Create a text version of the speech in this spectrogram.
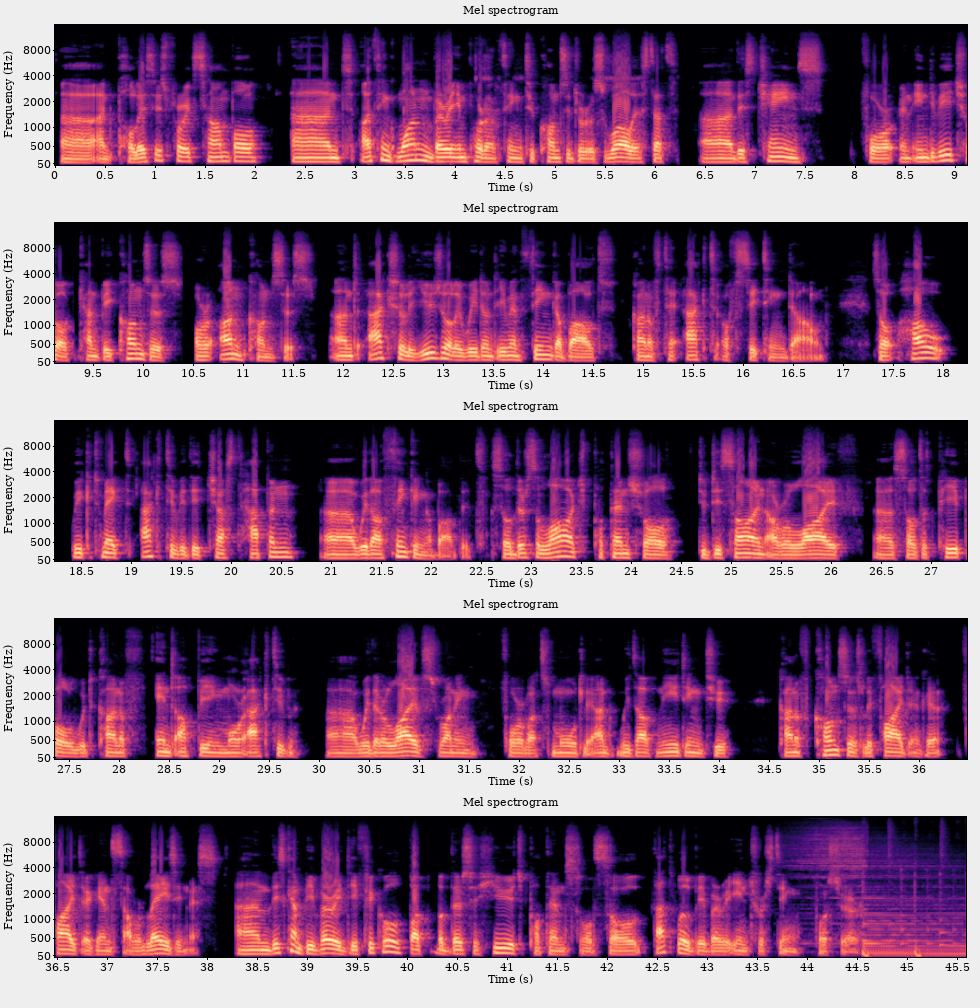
uh, and policies, for example. And I think one very important thing to consider as well is that uh, this change for an individual can be conscious or unconscious. And actually, usually we don't even think about kind of the act of sitting down. So, how we could make activity just happen uh, without thinking about it. So, there's a large potential to design our life uh, so that people would kind of end up being more active uh, with their lives running forward smoothly and without needing to kind of consciously fight against, fight against our laziness. And this can be very difficult, but, but there's a huge potential. So that will be very interesting for sure.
